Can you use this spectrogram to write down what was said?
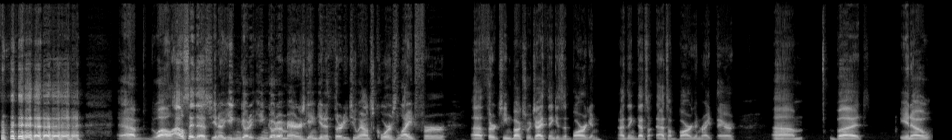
uh, well, I'll say this. You know, you can go to you can go to a Mariners game, get a 32 ounce Coors Light for uh, 13 bucks, which I think is a bargain. I think that's a, that's a bargain right there. Um, but you know,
